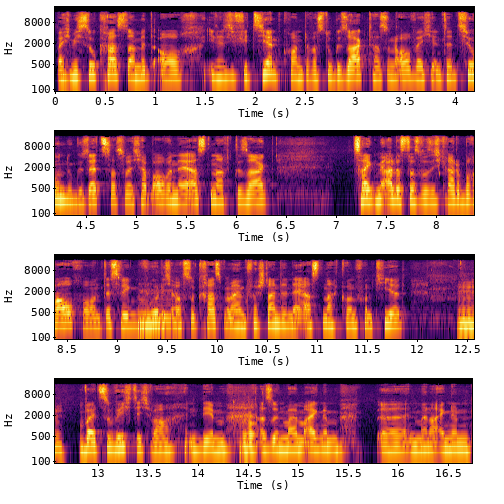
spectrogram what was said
Weil ich mich so krass damit auch identifizieren konnte, was du gesagt hast und auch welche Intentionen du gesetzt hast. Weil ich habe auch in der ersten Nacht gesagt, zeigt mir alles das, was ich gerade brauche. Und deswegen mhm. wurde ich auch so krass mit meinem Verstand in der ersten Nacht konfrontiert, mhm. weil es so wichtig war, in dem, ja. also in meinem eigenen, äh, in meiner eigenen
